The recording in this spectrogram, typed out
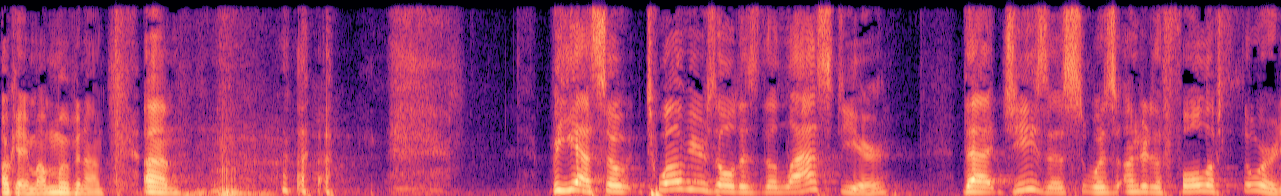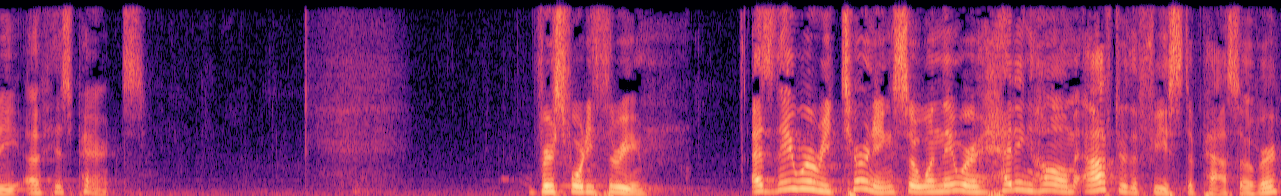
Okay, I'm moving on. Um, but yeah, so 12 years old is the last year that Jesus was under the full authority of his parents. Verse 43. As they were returning, so when they were heading home after the feast of Passover,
